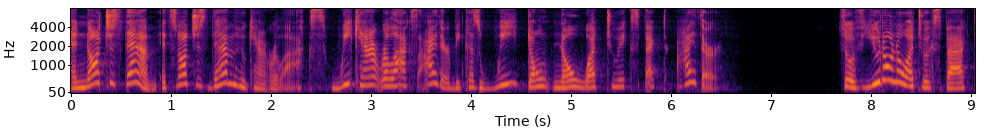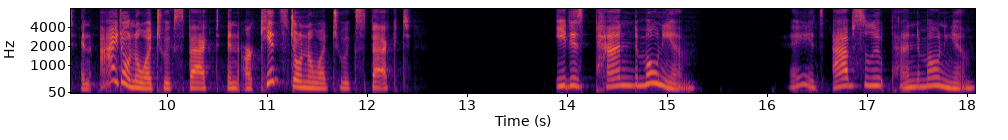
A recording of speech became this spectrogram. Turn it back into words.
And not just them, it's not just them who can't relax. We can't relax either because we don't know what to expect either. So if you don't know what to expect, and I don't know what to expect, and our kids don't know what to expect, it is pandemonium. Okay, it's absolute pandemonium.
